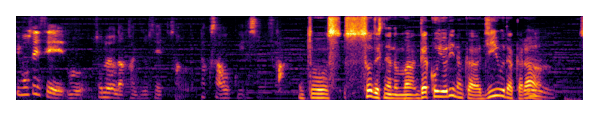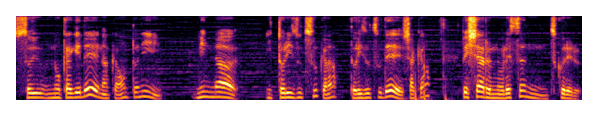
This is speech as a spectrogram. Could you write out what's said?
ひも先生もそのような感じの生徒さんがたくさん多くいらっしゃいますか？えっと、そそうですね、あの、まあ、学校よりなんか自由だから、うんそういうのおかげで、なんか本当に、みんな、一人ずつかな一人ずつで、シャカスペシャルのレッスン作れる。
